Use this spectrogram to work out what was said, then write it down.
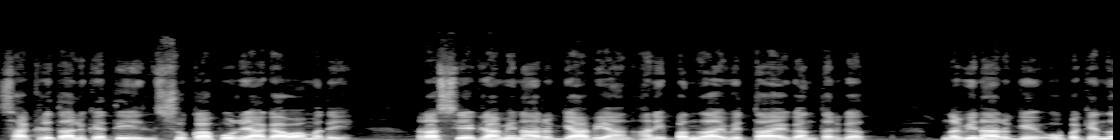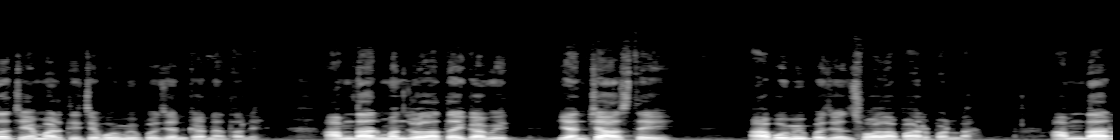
साक्री तालुक्यातील सुकापूर या गावामध्ये राष्ट्रीय ग्रामीण आरोग्य अभियान आणि पंधरा वित्त आयोगांतर्गत नवीन आरोग्य उपकेंद्राचे इमारतीचे भूमिपूजन करण्यात आले. आमदार मंजुळाताई गावित यांच्या हस्ते हा भूमिपूजन सोहळा पार पडला. आमदार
